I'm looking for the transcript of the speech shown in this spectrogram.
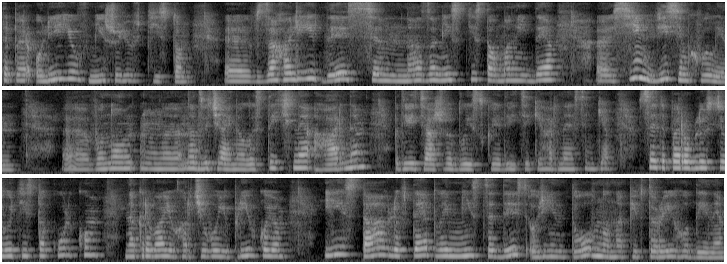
тепер олію вмішую в тісто. Взагалі, десь на заміс тіста у мене йде 7-8 хвилин. Воно надзвичайно еластичне, гарне. Подивіться, аж виблискує, дивіться, яке гарнесеньке. Все тепер роблю з цього тіста кульку, накриваю харчовою плівкою і ставлю в тепле місце десь орієнтовно на півтори години.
